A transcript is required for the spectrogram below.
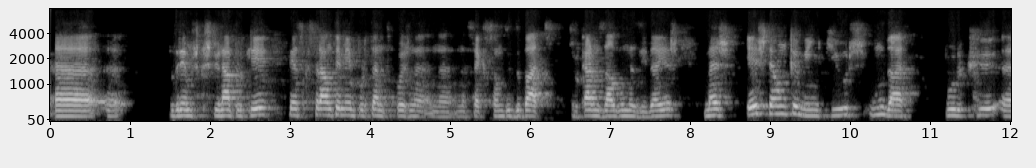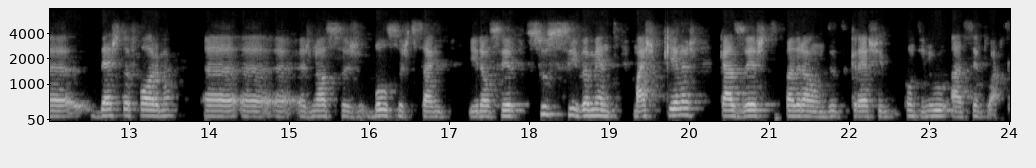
Uh, uh, poderemos questionar porquê. Penso que será um tema importante depois na, na, na secção de debate, trocarmos algumas ideias, mas este é um caminho que urge mudar, porque desta forma as nossas bolsas de sangue irão ser sucessivamente mais pequenas caso este padrão de decréscimo continue a acentuar-se.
